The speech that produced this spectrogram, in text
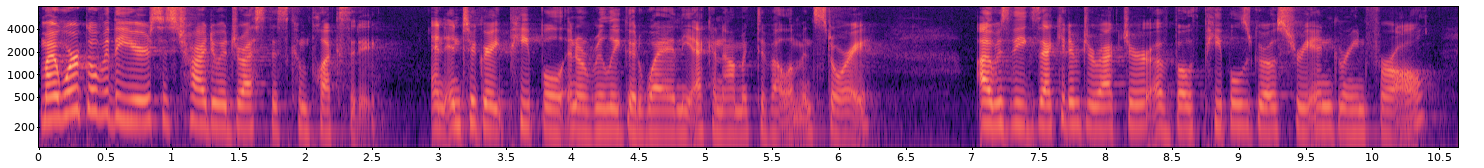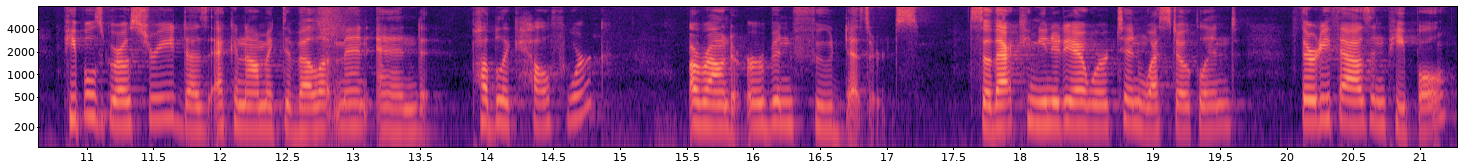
My work over the years has tried to address this complexity and integrate people in a really good way in the economic development story. I was the executive director of both People's Grocery and Green for All. People's Grocery does economic development and public health work around urban food deserts. So that community I worked in, West Oakland, 30,000 people,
